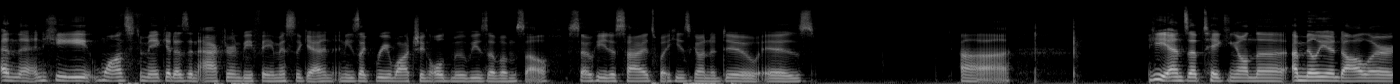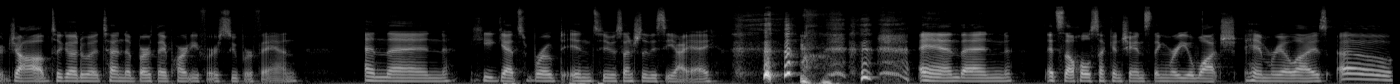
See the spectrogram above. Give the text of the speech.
And then he wants to make it as an actor and be famous again. And he's like rewatching old movies of himself. So he decides what he's going to do is uh, he ends up taking on the a million dollar job to go to attend a birthday party for a super fan and then he gets roped into essentially the CIA and then it's the whole second chance thing where you watch him realize oh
